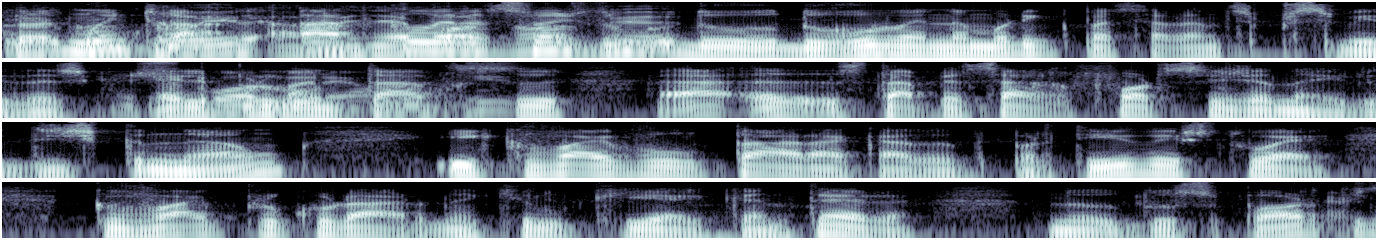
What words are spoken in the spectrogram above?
É muito rápido. Há declarações do, do, do Rubem Namorim que passaram despercebidas. É-lhe perguntado se, se está a pensar reforços em janeiro. Diz que não e que vai voltar à casa de partida, isto é, que vai procurar naquilo que é cantera no, do Sporting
